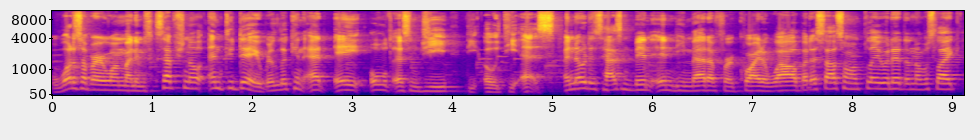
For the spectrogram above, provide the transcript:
What is up everyone, my name is Exceptional and today we're looking at a old SMG, the OTS. I know this hasn't been in the meta for quite a while, but I saw someone play with it and I was like,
